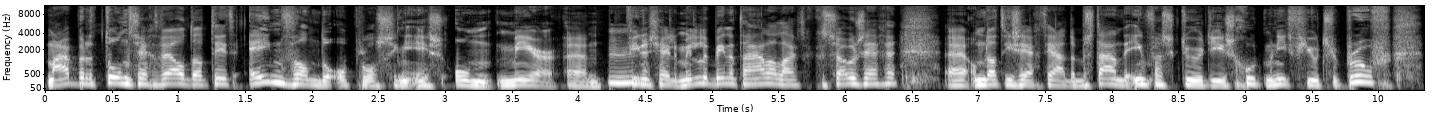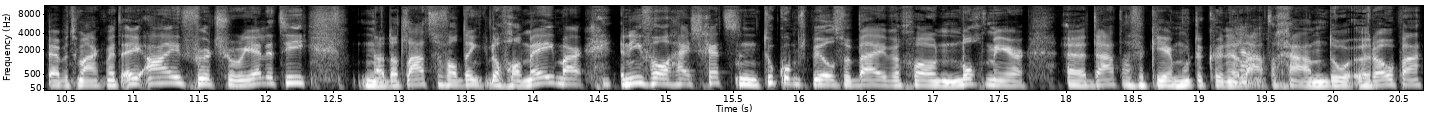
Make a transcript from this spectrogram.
Maar Breton zegt wel dat dit een van de oplossingen is om meer ehm, financiële middelen binnen te halen, laat ik het zo zeggen. Eh, omdat hij zegt, ja, de bestaande infrastructuur die is goed, maar niet future-proof. We hebben te maken met AI, virtual reality. Nou, dat laatste valt denk ik nog wel mee. Maar in ieder geval, hij schetst een toekomstbeeld waarbij we gewoon nog meer eh, dataverkeer moeten kunnen Ja. laten gaan door Europa.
